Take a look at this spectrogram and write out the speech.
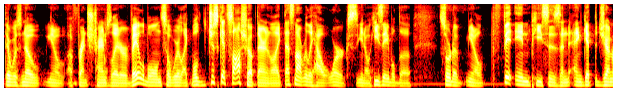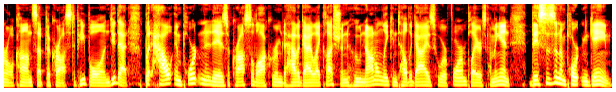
there was no you know a French translator available, and so we're like, well, just get Sasha up there, and like that's not really how it works. You know, he's able to sort of you know fit in pieces and and get the general concept across to people and do that. But how important it is across the locker room to have a guy like Kljestan who not only can tell the guys who are foreign players coming in this is an important game.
